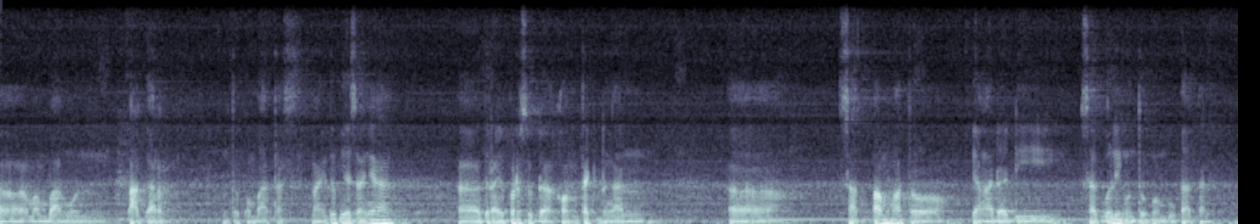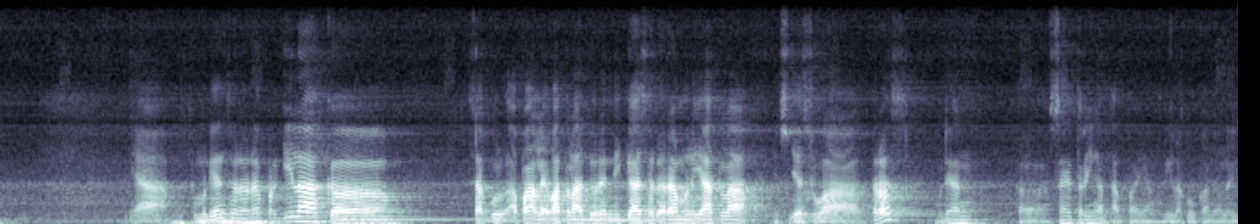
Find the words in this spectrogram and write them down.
eh, membangun pagar untuk pembatas. Nah itu biasanya eh, driver sudah kontak dengan eh, satpam atau yang ada di Saguling untuk membukakan. Ya, kemudian saudara pergilah ke Sagul apa lewatlah Duren 3, saudara melihatlah Yosua. Terus Kemudian eh, saya teringat apa yang dilakukan oleh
